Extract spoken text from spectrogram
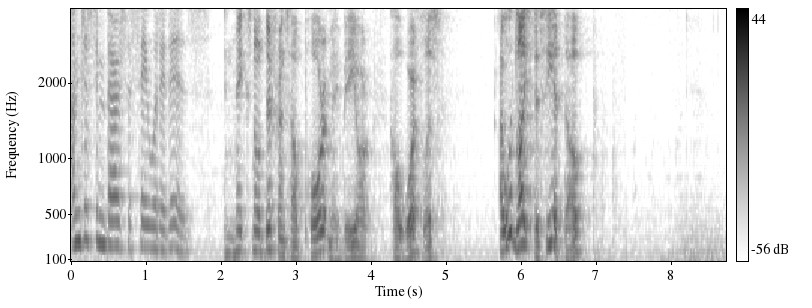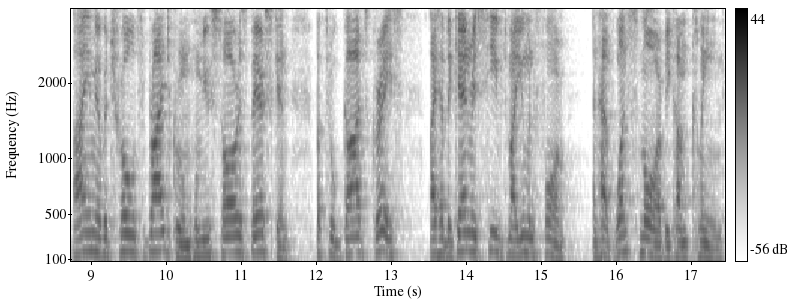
I'm just embarrassed to say what it is. It makes no difference how poor it may be or how worthless. I would like to see it, though. I am your betrothed bridegroom, whom you saw as bearskin, but through God's grace I have again received my human form and have once more become clean.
